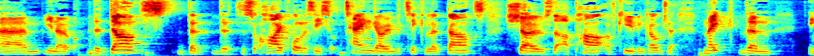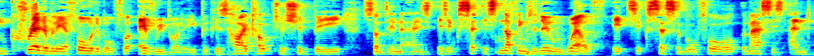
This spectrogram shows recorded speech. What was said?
um, you know the dance, the, the, the, sort of high quality sort of tango in particular dance shows that are part of Cuban culture, make them incredibly affordable for everybody because high culture should be something that has is it's nothing to do with wealth it's accessible for the masses and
